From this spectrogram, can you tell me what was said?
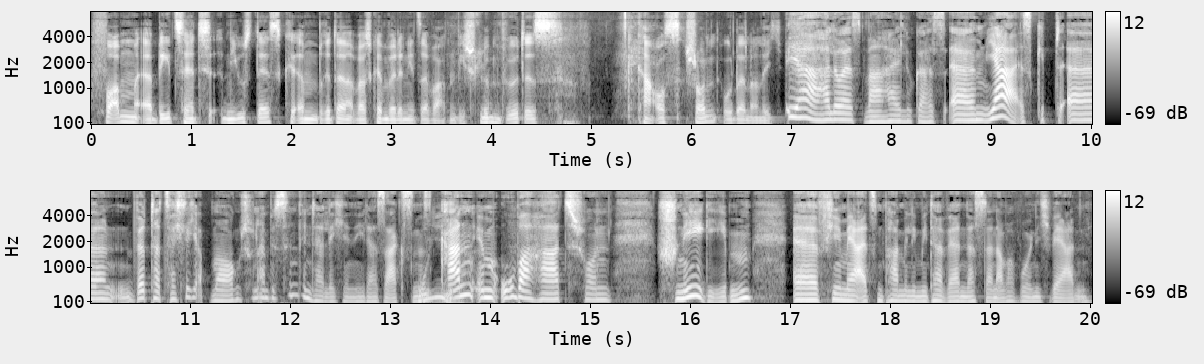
vom äh, BZ Newsdesk. Ähm, Britta, was können wir denn jetzt erwarten? Wie schlimm wird es? Chaos schon oder noch nicht? Ja, hallo erstmal. Hi Lukas. Ähm, ja, es gibt, äh, wird tatsächlich ab morgen schon ein bisschen winterlich in Niedersachsen. Ui. Es kann im Oberharz schon Schnee geben. Äh, viel mehr als ein paar Millimeter werden das dann aber wohl nicht werden.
